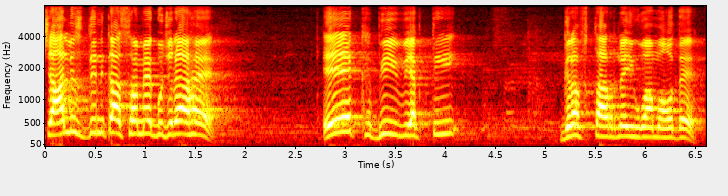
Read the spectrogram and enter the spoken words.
40 दिन का समय गुजरा है। एक भी व्यक्ति गिरफ़्तार नहीं हुआ, महोदय।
